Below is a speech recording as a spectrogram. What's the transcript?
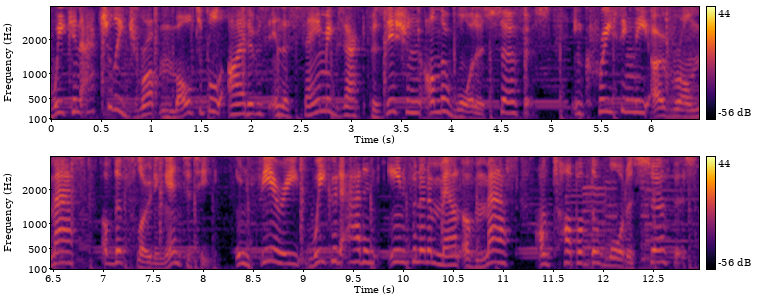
we can actually drop multiple items in the same exact position on the water's surface, increasing the overall mass of the floating entity. In theory, we could add an infinite amount of mass on top of the water's surface,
